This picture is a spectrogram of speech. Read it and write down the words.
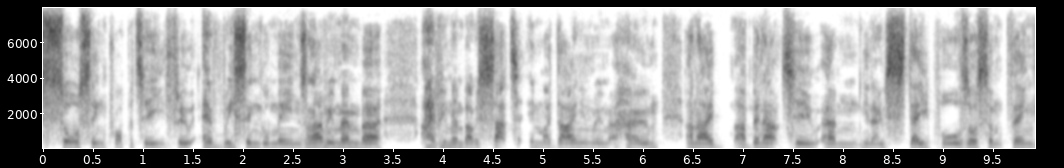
sourcing property through every single means. And I remember, I remember I was sat in my dining room at home, and I I've been out to um, you know Staples or something,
